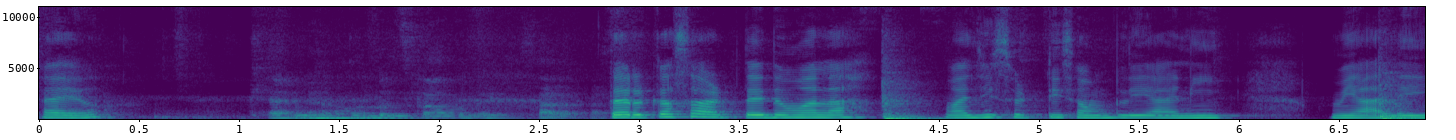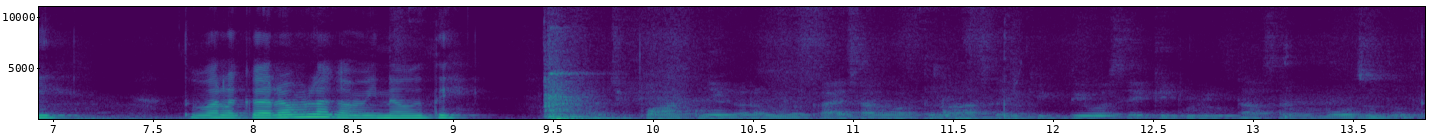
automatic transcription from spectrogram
काय हो? तर कसं वाटतंय तुम्हाला? माझी सुट्टी संपली आणि मी आले. तुम्हाला करमलं का मी नव्हते? पाहत नाही करमलं काय सांगावं तुला? असं एक एक दिवस एक एक मिनिट असं मोजत होतो.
